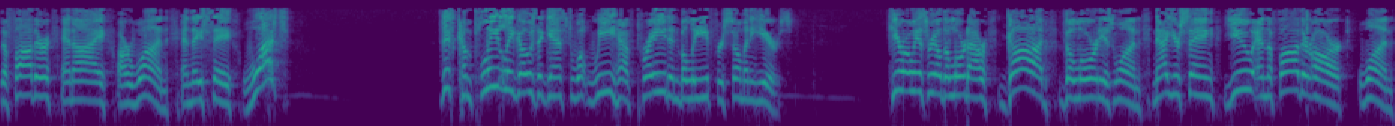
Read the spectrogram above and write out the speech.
the Father and I are one. And they say, what? This completely goes against what we have prayed and believed for so many years. Hear, O Israel, the Lord our God, the Lord is one. Now you're saying you and the Father are one.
